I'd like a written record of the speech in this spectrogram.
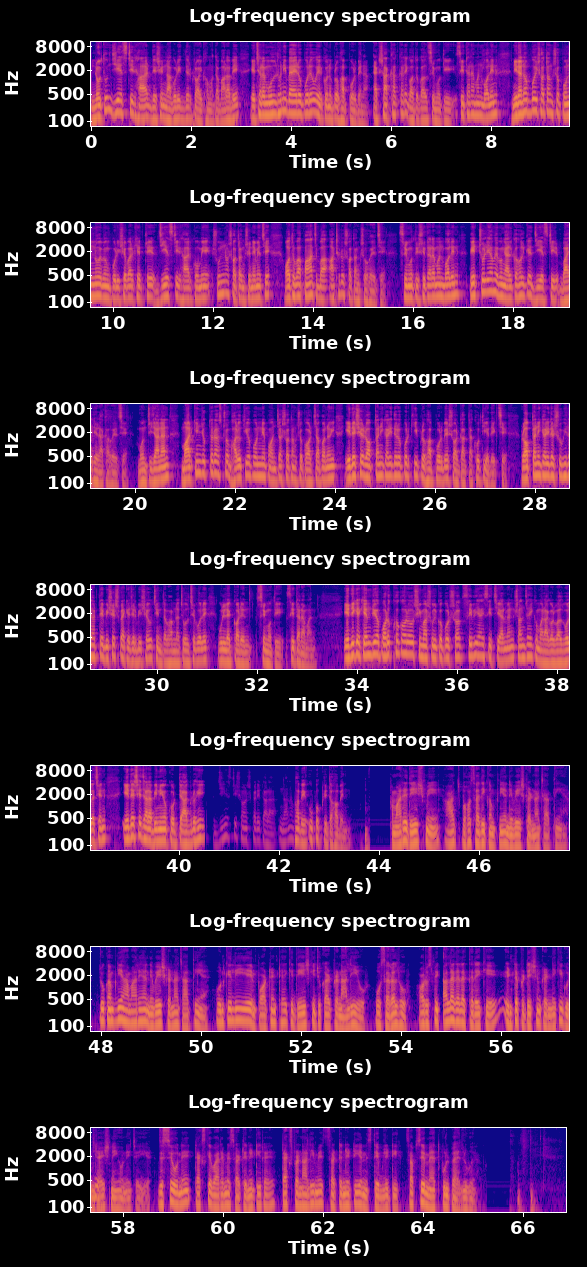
নতুন জিএসটির হার দেশের নাগরিকদের ক্রয় ক্ষমতা বাড়াবে। এছাড়া মূলধনী ব্যয়ের ওপরেও এর কোনো প্রভাব পড়বে না। এক সাক্ষাৎকারে গতকাল শ্রীমতী সীতারামন বলেন, নিরানব্বই শতাংশ পণ্য এবং পরিষেবার ক্ষেত্রে জিএসটির হার কমে শূন্য শতাংশে নেমেছে অথবা পাঁচ বা আঠেরো শতাংশ হয়েছে। শ্রীমতী সীতারামন বলেন, পেট্রোলিয়াম এবং অ্যালকোহলকে জিএসটির বাইরে রাখা হয়েছে। মন্ত্রী জানান, মার্কিন যুক্তরাষ্ট্র ভারতীয় পণ্যে পঞ্চাশ শতাংশ কর চাপানোই এদেশের রপ্তানিকারীদের ওপর কী প্রভাব পড়বে সরকার তা খতিয়ে দেখছে। রপ্তানিকারীদের সুবিধার্থে বিশেষ প্যাকেজের বিষয়েও চিন্তাভাবনা চলছে বলে উল্লেখ করেন শ্রীমতী সীতারামন। এদিকে কেন্দ্রীয় পরোক্ষ কর ও সীমা শুল্ক পরিষদ সিবিআইসি চেয়ারম্যান সঞ্জয় কুমার আগরওয়াল বলেছেন, এদেশে যারা বিনিয়োগ করতে আগ্রহী জিএসটি সংস্কারে তারা নানাভাবে উপকৃত হবেন। हमारे देश में आज बहुत सारी कंपनियाँ निवेश करना चाहती हैं। जो कंपनियाँ हमारे यहाँ निवेश करना चाहती हैं उनके लिए ये इंपॉर्टेंट है कि देश की जो कर प्रणाली हो वो सरल हो और उसमें अलग अलग तरह के इंटरप्रिटेशन करने की गुंजाइश नहीं होनी चाहिए जिससे उन्हें टैक्स के बारे में सर्टेनिटी रहे। टैक्स प्रणाली में सर्टेनिटी एंड स्टेबिलिटी सबसे महत्वपूर्ण पहलू है।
